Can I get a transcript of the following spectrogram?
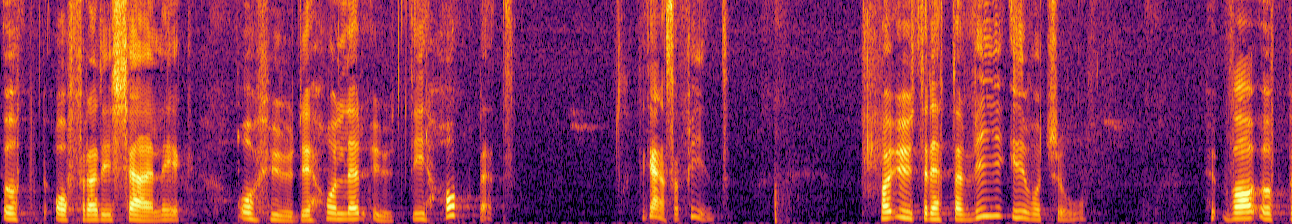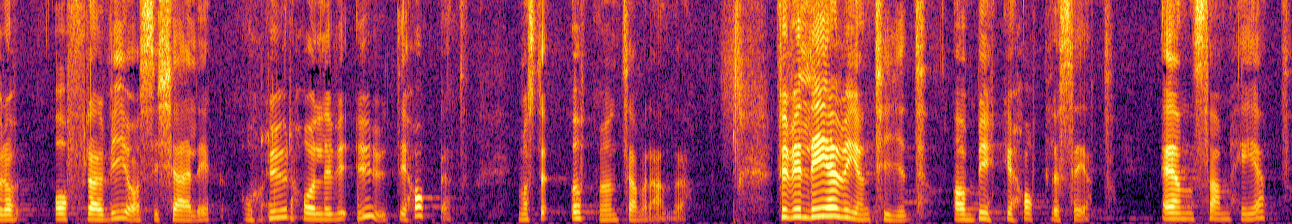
uppoffrar i kärlek och hur det håller ut i hoppet. Det är ganska fint. Vad uträttar vi i vår tro? Vad uppoffrar vi oss i kärlek och hur håller vi ut i hoppet? Vi måste uppmuntra varandra. För vi lever i en tid av mycket hopplöshet, ensamhet,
